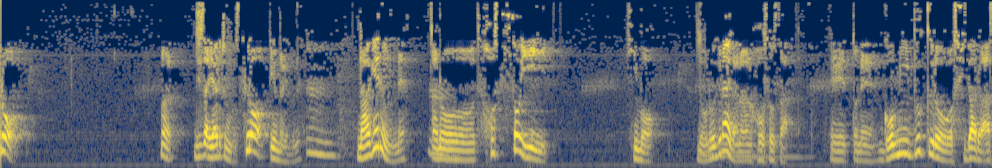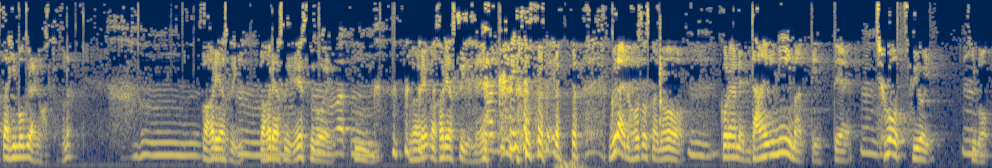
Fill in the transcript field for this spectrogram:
ロー。まあ、実はやるときもスローって言うんだけどね、うん投げるんね。あの、細い紐。どれぐらいかな、細さ。えーっとね、ゴミ袋を縛る麻紐ぐらいの細さかな。うんわかりやすいうんわかりやすいね、すごい。うんわうんわかりやすいよね。ぐらいの細さの、うんこれはね、ダイニーマって言って、うん超強い紐。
